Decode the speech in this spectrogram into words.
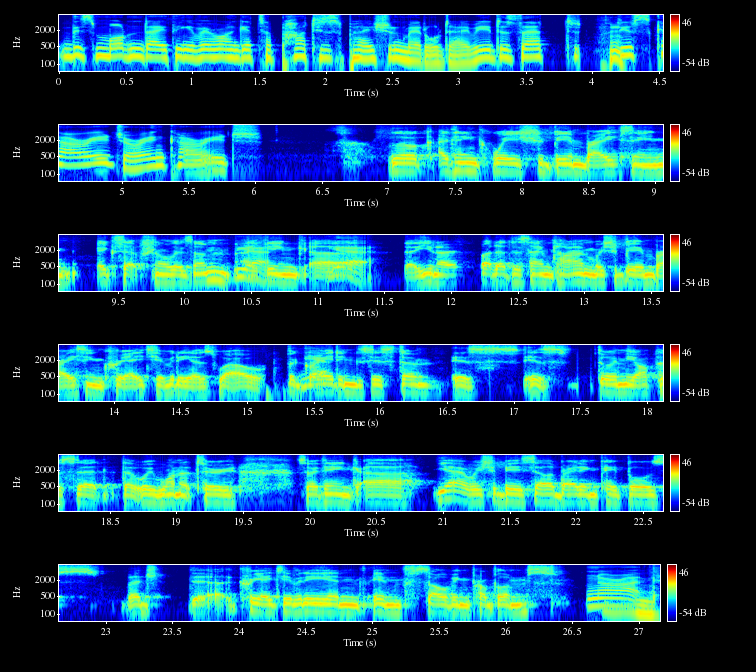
this modern day thing of everyone gets a participation medal, Davie? Does that discourage or encourage? Look, I think we should be embracing exceptionalism. Yeah. I think, uh, Yeah. You know, but at the same time, we should be embracing creativity as well. The grading system is is doing the opposite that we want it to. So I think, uh, yeah, we should be celebrating people's uh, creativity in in solving problems. All right.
